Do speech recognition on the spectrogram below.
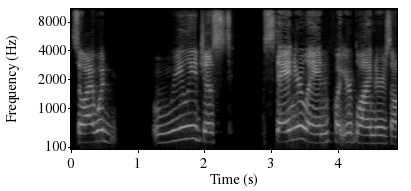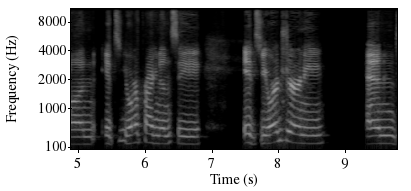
So i would really just stay in your lane put your blinders on. It's your pregnancy. It's your journey. And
